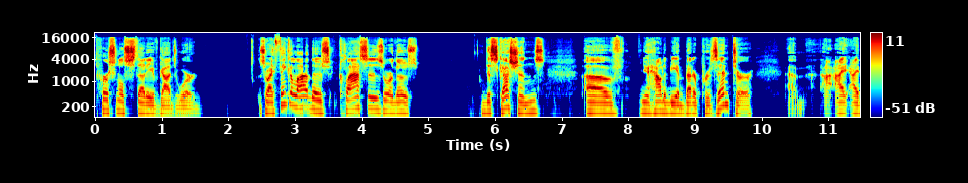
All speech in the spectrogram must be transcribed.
personal study of God's Word. So I think a lot of those classes or those discussions of you know how to be a better presenter, um, I, I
